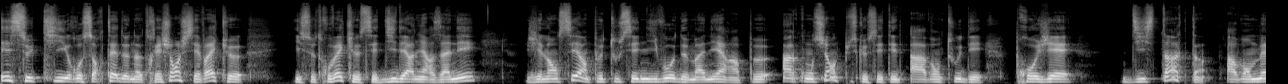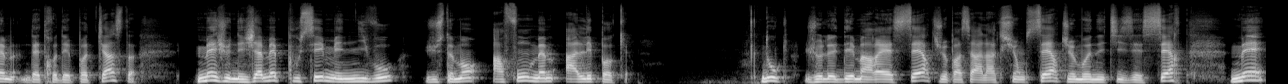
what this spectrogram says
Et ce qui ressortait de notre échange, c'est vrai que il se trouvait que ces dix dernières années, j'ai lancé un peu tous ces niveaux de manière un peu inconsciente puisque c'était avant tout des projets distincts avant même d'être des podcasts mais je n'ai jamais poussé mes niveaux justement à fond, même à l'époque. Donc, je le démarrais, certes, je passais à l'action, certes, je monétisais, certes, mais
